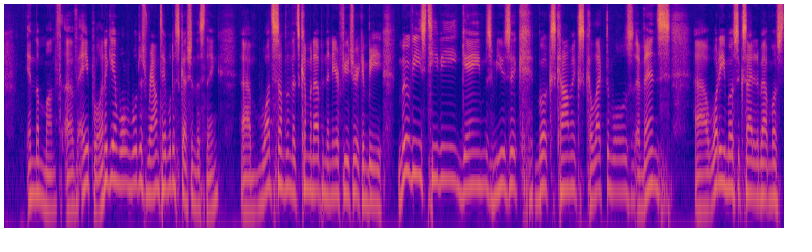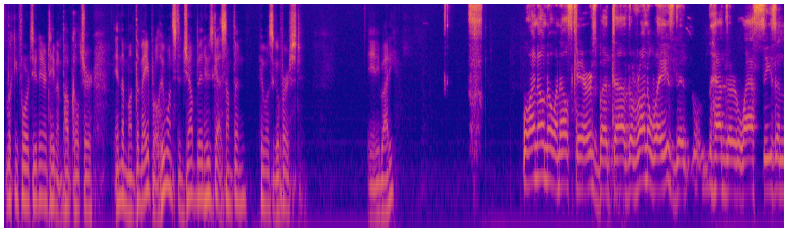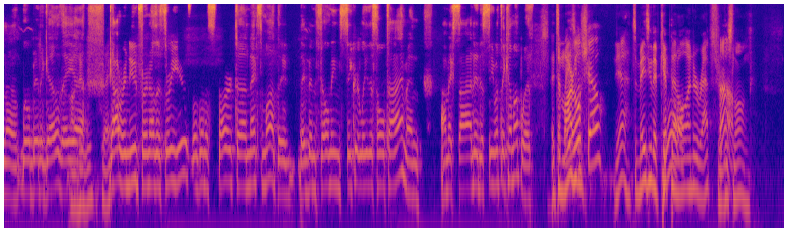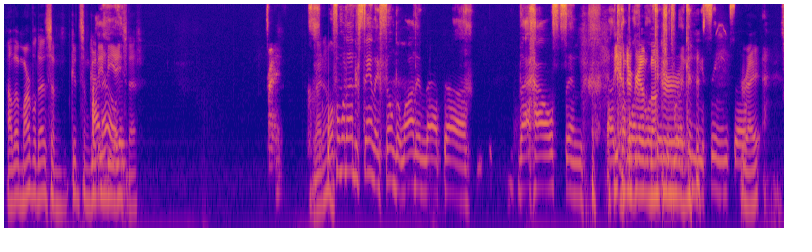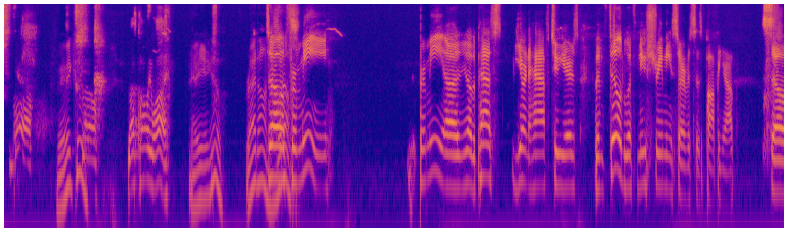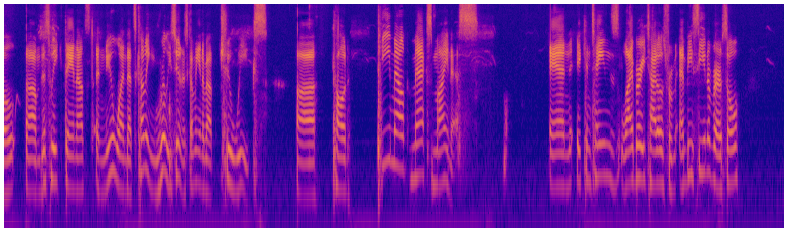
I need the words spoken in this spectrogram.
in the month of April. And again, we'll we'll just roundtable discussion this thing. Um, what's something that's coming up in the near future? It can be movies, TV, games, music, books, comics, collectibles, events. Uh, what are you most excited about? Most looking forward to in entertainment pop culture in the month of April? Who wants to jump in? Who's got something? Who wants to go first? Anybody? Well, I know no one else cares, but uh, the Runaways that had their last season a little bit ago, they uh, right? got renewed for another three years. They're going to start uh, next month. They they've been filming secretly this whole time, and I'm excited to see what they come up with. It's a Marvel show? Yeah, it's amazing they've kept that all under wraps for this Oh. long. Although Marvel does some good some good know, NBA they- stuff. Right. Right on. Well, from what I understand, they filmed a lot in that uh, that house and a The couple other locations bunker where they couldn't be seen. So right. yeah, Very cool. so That's probably why. There you go. Right on. So for me, for me, uh, you know, the past year and a half, two years, been filled with new streaming services popping up. So um, this week they announced a new one that's coming really soon. It's coming in about two weeks, uh, called P Mount Max Minus, and it contains library titles from NBC Universal,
